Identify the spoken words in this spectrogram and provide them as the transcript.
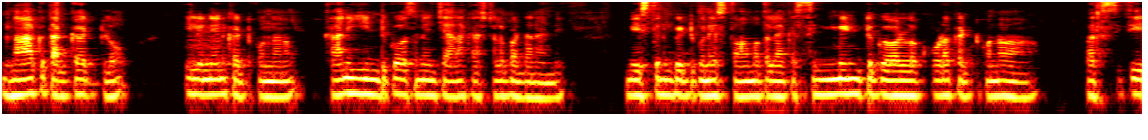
నాకు తగ్గట్లో ఇల్లు నేను కట్టుకున్నాను. కానీ ఈ ఇంటి కోసం నేను చాలా కష్టాలు పడ్డానండి మేస్త్రిని పెట్టుకునే స్తోమత లేక సిమెంట్ గోడలు కూడా కట్టుకున్న పరిస్థితి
